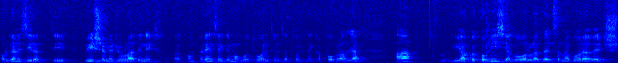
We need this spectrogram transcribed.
organizirati više međuvladinih e, konferencija gdje mogu otvoriti ili zatvoriti neka poglavlja, a iako je komisija govorila da je Crna Gora već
